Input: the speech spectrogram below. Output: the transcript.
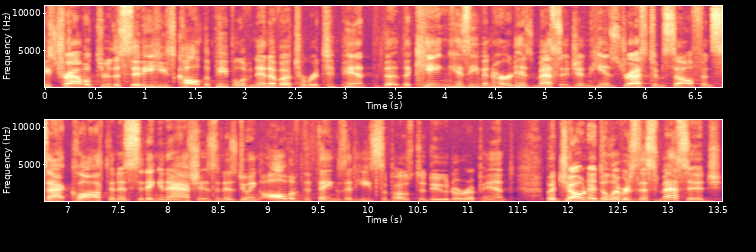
He's traveled through the city. He's called the people of Nineveh to repent. The, the king has even heard his message, and he has dressed himself in sackcloth and is sitting in ashes and is doing all of the things that he's supposed to do to repent. But Jonah delivers this message,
